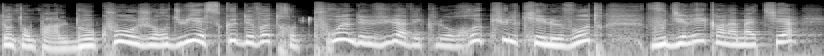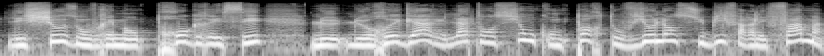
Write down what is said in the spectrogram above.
dont on parle beaucoup aujourd'hui. Est-ce que de votre point de vue, avec le recul qui est le vôtre, vous direz qu'en la matière, les choses ont vraiment progressé? Le, regard et l'attention qu'on porte aux violences subies par les femmes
